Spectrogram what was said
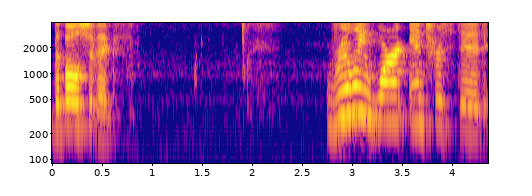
the Bolsheviks, really weren't interested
